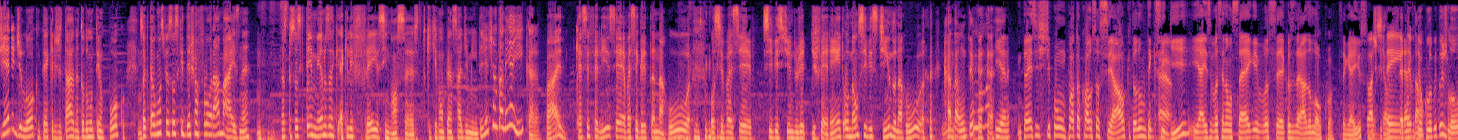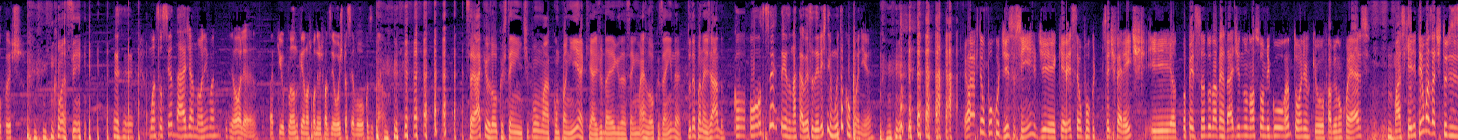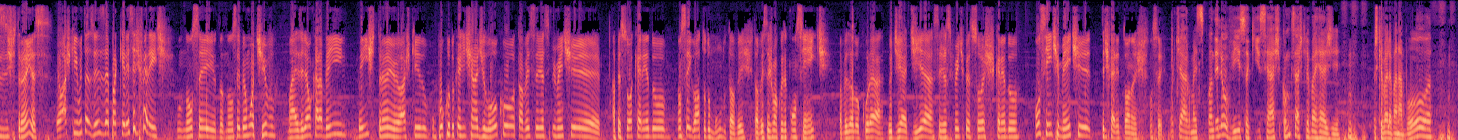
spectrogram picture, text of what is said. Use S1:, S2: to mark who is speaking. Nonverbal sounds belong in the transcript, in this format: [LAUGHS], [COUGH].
S1: gênio de louco, não tem aquele ditado, né? Todo mundo tem um pouco. Só que tem algumas pessoas que deixam aflorar mais, né? [LAUGHS] As pessoas que têm menos aquele freio, assim, nossa, o que, que vão pensar de mim? Tem gente que não tá nem aí, cara. Vai, quer ser feliz, se é, vai ser gritando na rua, [LAUGHS] ou se vai ser se vestindo de um jeito diferente, ou não se vestindo na rua. [LAUGHS] Cada um tem uma mania, né?
S2: Então existe tipo um protocolo social que todo mundo tem que é. seguir, é. e aí se você não segue, você é considerado louco. Seria isso?
S3: Eu acho que tem, deve ter o clube dos loucos. [LAUGHS]
S2: Como assim? [LAUGHS]
S3: uma sociedade anônima. Olha, tá aqui o plano que nós podemos fazer hoje para ser loucos e tal. [LAUGHS]
S2: Será que os loucos têm, tipo, uma companhia que ajuda eles a serem mais loucos ainda? Tudo é planejado?
S3: Com, com certeza, na cabeça deles tem muita companhia.
S4: Eu acho que tem um pouco disso, sim, de querer ser um pouco ser diferente. E eu tô pensando, na verdade, no nosso amigo Antônio, que o Fabio não conhece, [LAUGHS] mas que ele tem umas atitudes estranhas. Eu acho que muitas vezes é para querer ser diferente. Não sei, não sei bem o motivo, mas ele é um cara bem, bem estranho. Eu acho que um pouco do que a gente chama de louco, talvez seja simplesmente a pessoa querendo não ser igual a todo mundo, talvez. Talvez seja uma coisa consciente. Talvez a loucura do dia a dia seja simplesmente pessoas querendo conscientemente ser diferentonas, não sei.
S1: Ô Thiago, mas quando ele ouvir isso aqui, você acha, como que você acha que ele vai reagir? [LAUGHS] Acho que ele vai levar na boa?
